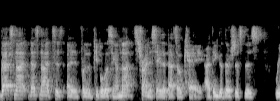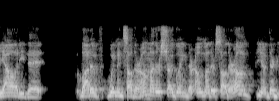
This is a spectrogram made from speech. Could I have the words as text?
that's not that's not to, uh, for the people listening. I'm not trying to say that that's okay. I think that there's just this reality that a lot of women saw their own mother struggling their own mother saw their own you know their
